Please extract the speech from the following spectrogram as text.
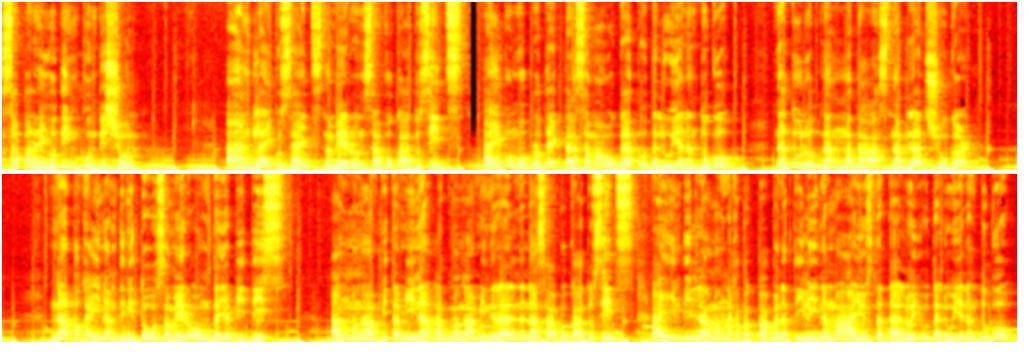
sa pareho ding kondisyon. Ang glycosides na meron sa avocado seeds ay pumoprotekta sa mga ugat o daluyan ng dugo na dulot ng mataas na blood sugar. Napakainam din ito sa mayroong diabetes. Ang mga vitamina at mga mineral na nasa avocado seeds ay hindi lamang nakapagpapanatili ng maayos na daloy o daluyan ng dugo,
